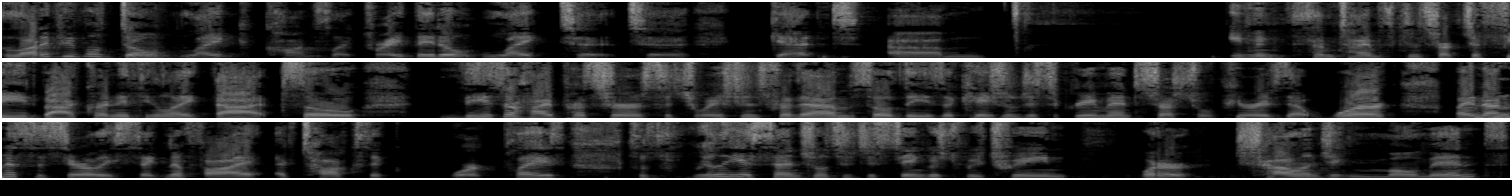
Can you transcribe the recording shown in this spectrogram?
a lot of people don't like conflict, right? They don't like to, to get, um, even sometimes constructive feedback or anything like that. So these are high pressure situations for them. So these occasional disagreements, stressful periods at work might not mm-hmm. necessarily signify a toxic workplace. So it's really essential to distinguish between what are challenging moments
